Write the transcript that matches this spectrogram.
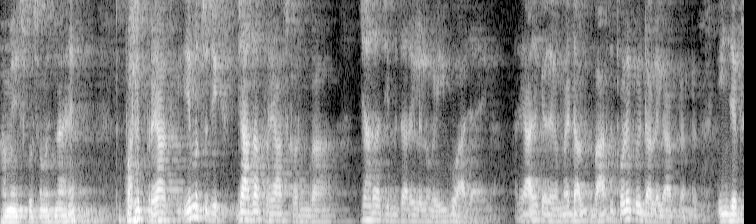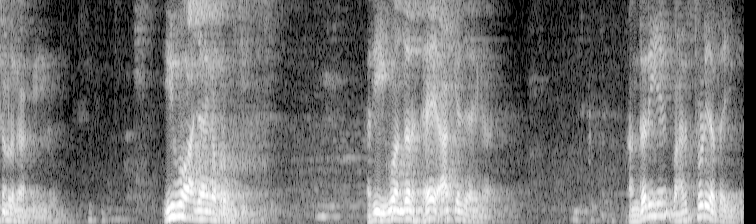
हमें इसको समझना है। तो पहले प्रयास, ये मत सोचिए, ज़्यादा प्रयास करूँगा, ज़्यादा ज़िम्मेदारी ले लूँगा, ईगो आ जाएगा। अरे आज क्या जाएगा? मैं डाल, बाहर से थोड़े कोई डालेगा आपके अंदर, इंजेक्शन लगा के ईगो। ईगो आ जाएगा प्रभु जी। अरे ईगो अंदर है, आ क्या जाएगा? अंदर ही है, बाहर से थोड़े जाता है ईगो।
